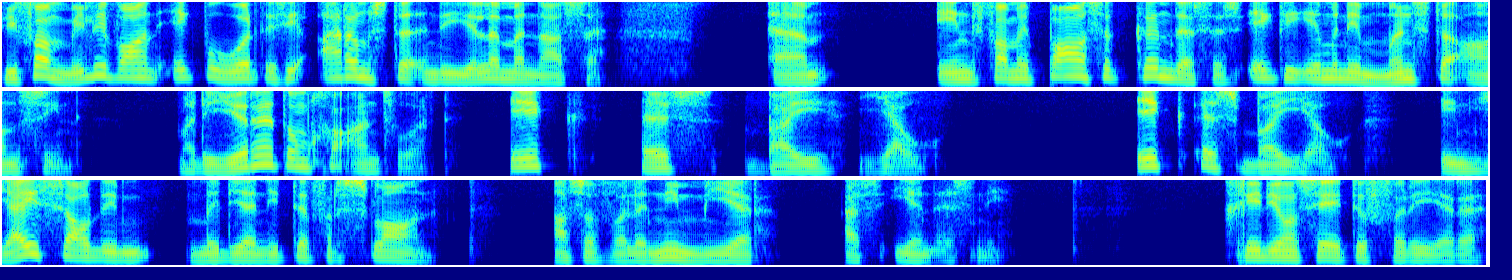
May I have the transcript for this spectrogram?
Die familie waaraan ek behoort is die armste in die hele Manasse. Ehm um, en van my pa se kinders is ek die een met die minste aansien." Maar die Here het hom geantwoord: "Ek is by jou. Ek is by jou en jy sal die Midianiete verslaan asof hulle nie meer as een is nie." Gideon sê toe vir die Here:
